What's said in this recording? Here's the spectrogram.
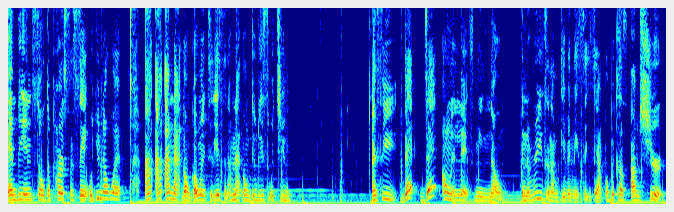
And then so the person said, Well, you know what? I, I, I'm not gonna go into this and I'm not gonna do this with you. And see, that that only lets me know. And the reason I'm giving this example, because I'm sure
